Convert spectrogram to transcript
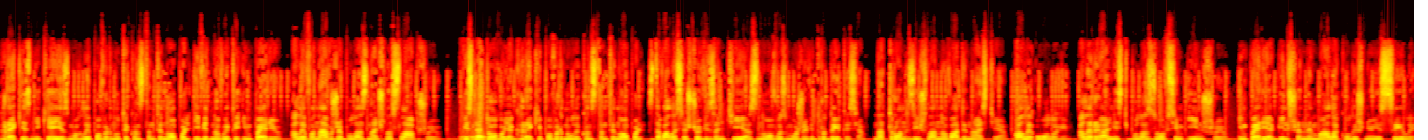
греки з Нікеї змогли повернути Константинополь і відновити імперію, але вона вже була значно слабшою. Після того, як греки повернули Константинополь, здавалося, що Візантія знову зможе відродитися. На трон зійшла нова династія палеологи, але реальність була зовсім іншою. Імперія більше не мала колишньої сили.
